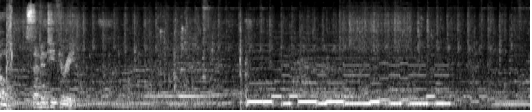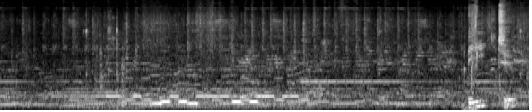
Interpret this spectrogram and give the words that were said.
O 73. B 2.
